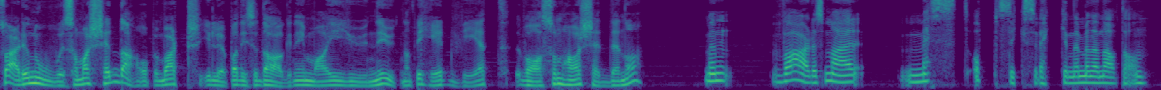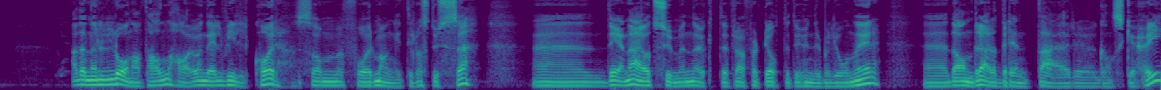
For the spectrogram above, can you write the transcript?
Så er det jo noe som har skjedd, da, åpenbart, i løpet av disse dagene i mai-juni, uten at vi helt vet hva som har skjedd ennå. Men hva er det som er mest oppsiktsvekkende med denne avtalen? Ja, denne låneavtalen har jo en del vilkår som får mange til å stusse. Eh, det ene er jo at summen økte fra 48 til 100 millioner. Eh, det andre er at renta er ganske høy.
